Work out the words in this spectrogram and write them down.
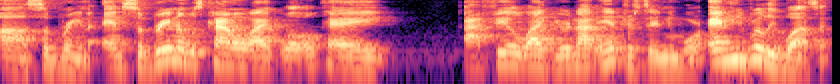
uh, Sabrina, and Sabrina was kind of like, "Well, okay, I feel like you're not interested anymore," and he really wasn't.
